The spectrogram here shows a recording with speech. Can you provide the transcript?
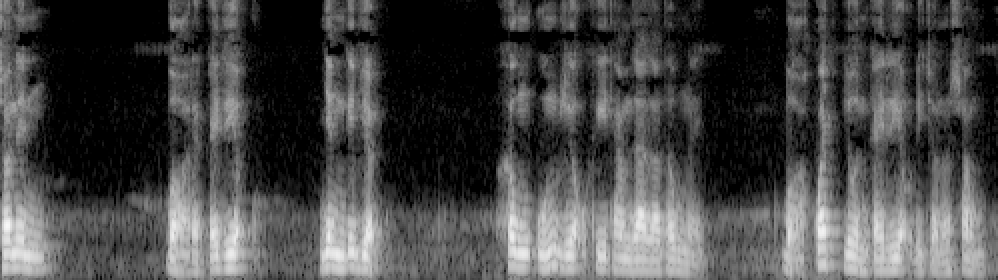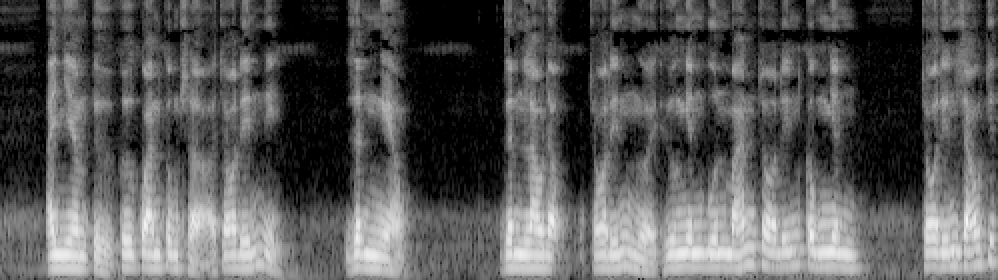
Cho nên, bỏ được cái rượu, nhân cái việc không uống rượu khi tham gia giao thông này, bỏ quách luôn cái rượu đi cho nó xong. Anh em từ cơ quan công sở cho đến gì? Dân nghèo, dân lao động, cho đến người thương nhân buôn bán, cho đến công nhân, cho đến giáo chức,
